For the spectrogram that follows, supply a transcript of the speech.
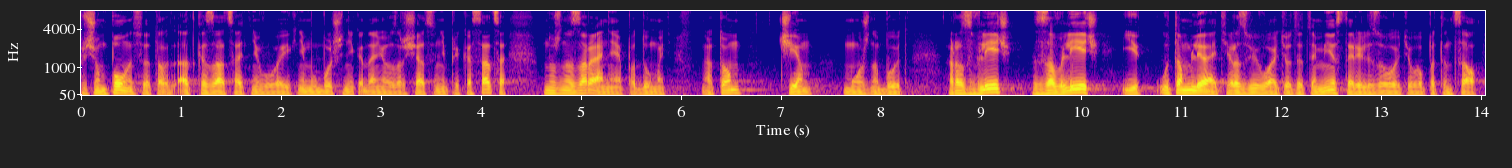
причем полностью отказаться от него и к нему больше никогда не возвращаться, не прикасаться, нужно заранее подумать о том, чем можно будет развлечь, завлечь и утомлять, развивать вот это место, реализовывать его потенциал.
